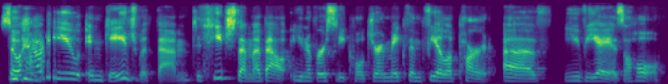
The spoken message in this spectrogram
so mm-hmm. how do you engage with them to teach them about university culture and make them feel a part of uva as a whole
